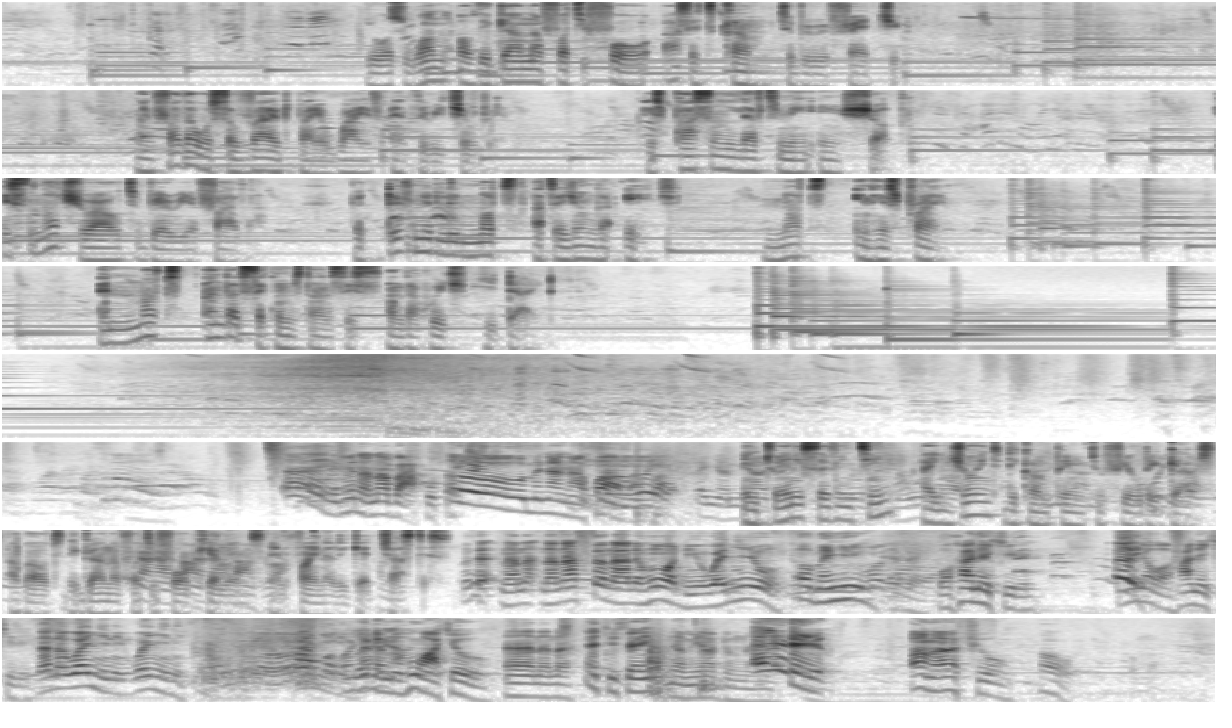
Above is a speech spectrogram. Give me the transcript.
He was one of the Ghana 44 as it came to be referred to. My father was survived by a wife and three children. His passing left me in shock. It's natural to bury a father, but definitely not at a younger age, not in his prime, and not under the circumstances under which he died. In 2017, I joined the campaign to fill the gaps about the Ghana 44 killings and finally get justice. nana still na ne ho ɔden wanyi o Oh, manyi wɔha no akyiri ɛnyɛ wɔha no akyiri nana wanyini wanyini wode me ho akyɛ o ah nana. Ɛte sɛn nyame adom na Ee, ɔma afi o oh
